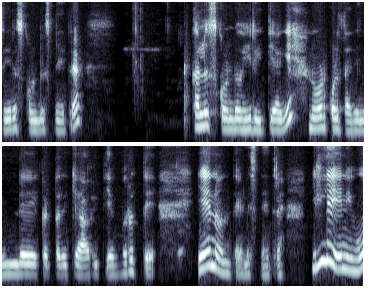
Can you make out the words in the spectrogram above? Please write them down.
ಸೇರಿಸ್ಕೊಂಡು ಸ್ನೇಹಿತರೆ ಕಲಿಸ್ಕೊಂಡು ಈ ರೀತಿಯಾಗಿ ನೋಡ್ಕೊಳ್ತಾ ಇದ್ದೀನಿ. ಉಂಡೆ ಕಟ್ಟೋದಕ್ಕೆ ಯಾವ ರೀತಿಯಾಗಿ ಬರುತ್ತೆ, ಏನು ಅಂತ ಹೇಳಿ ಸ್ನೇಹಿತರೆ. ಇಲ್ಲಿ ನೀವು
